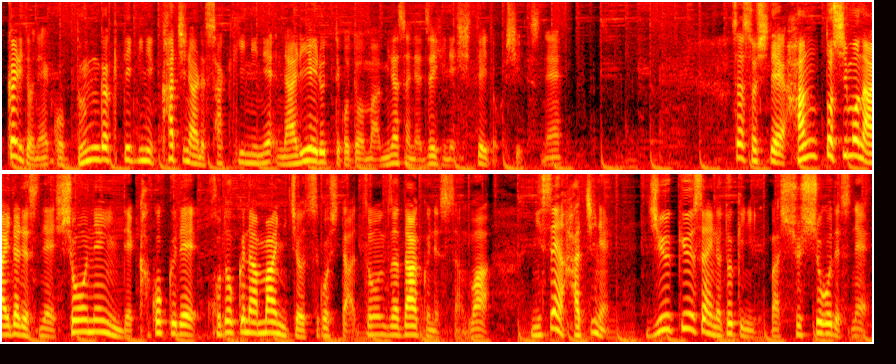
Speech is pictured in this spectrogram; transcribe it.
っかりとねこう文学的に価値のある作品に、ね、なり得るってことを、まあ、皆さんにはぜひね知っていてほしいですね。さあそして半年もの間ですね少年院で過酷で孤独な毎日を過ごしたゾーン・ザ・ダークネスさんは2008年19歳の時に、まあ、出所後ですね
